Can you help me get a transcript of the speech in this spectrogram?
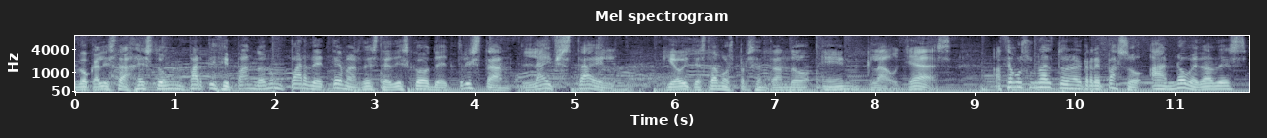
Vocalista Heston participando en un par de temas de este disco de Tristan Lifestyle que hoy te estamos presentando en Cloud Jazz. Hacemos un alto en el repaso a novedades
